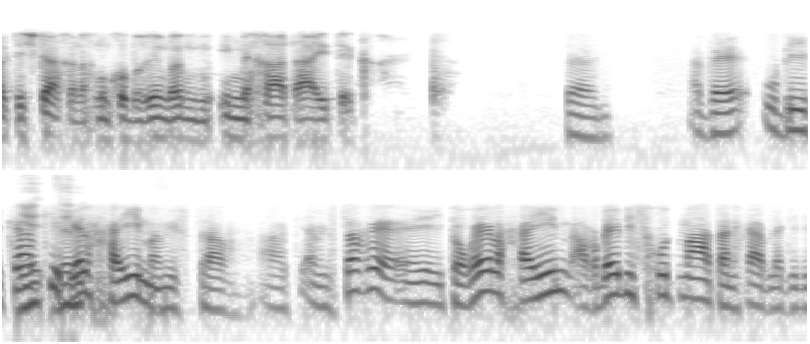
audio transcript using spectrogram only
אל תשכח, אנחנו מחוברים עם מחאת הייטק. כן. והוא בעיקר קיבל חיים, המבצר. המבצר אה, התעורר לחיים הרבה בזכות מעט, אני חייב להגיד.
